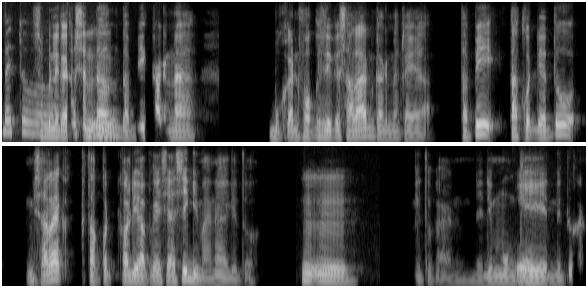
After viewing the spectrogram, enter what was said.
Betul. Sebenarnya tuh seneng tapi karena bukan fokus di kesalahan karena kayak tapi takut dia tuh misalnya takut kalau diapresiasi gimana gitu. Mm-mm. Gitu kan. Jadi Iya. mungkin itu kan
